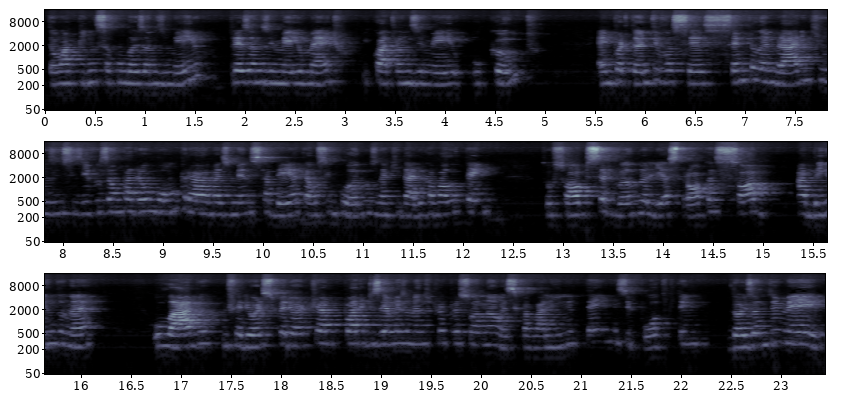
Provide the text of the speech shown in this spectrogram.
Então a pinça com dois anos e meio, três anos e meio médio e quatro anos e meio o canto é importante vocês sempre lembrarem que os incisivos é um padrão bom para mais ou menos saber até os cinco anos, né, que idade o cavalo tem. Estou só observando ali as trocas, só abrindo, né, o lábio inferior e superior, já pode dizer mais ou menos para a pessoa, não, esse cavalinho tem, esse potro tem dois anos e meio,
